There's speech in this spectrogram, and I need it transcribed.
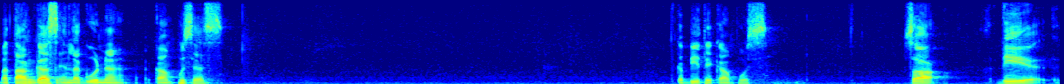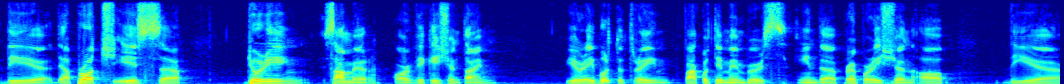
Batangas and Laguna campuses, Cavite campus. So the, the, the approach is uh, during summer or vacation time, we were able to train faculty members in the preparation of the uh,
